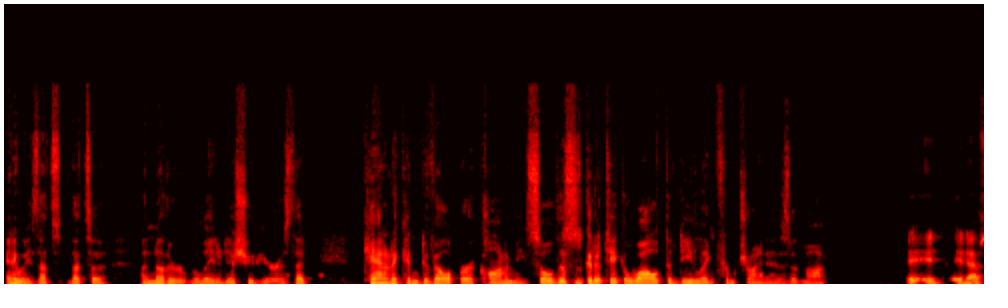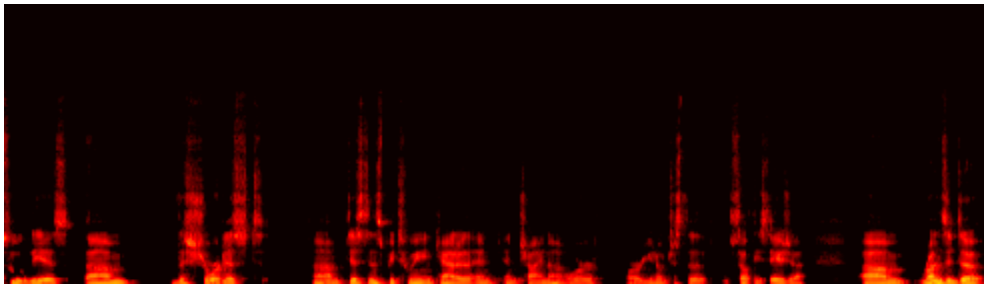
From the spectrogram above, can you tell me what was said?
anyways, that's that's a another related issue here is that Canada can develop our economy. So this is going to take a while to delink from China, is it not? It it, it absolutely is. Um, the shortest um, distance between Canada and, and China, or or you know just the Southeast Asia, um, runs into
